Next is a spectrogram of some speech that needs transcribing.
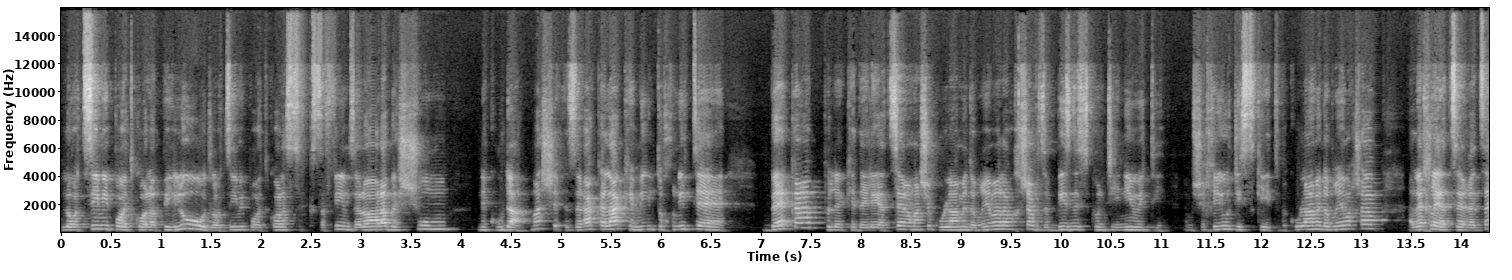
להוציא מפה את כל הפעילות, להוציא מפה את כל הכספים, זה לא עלה בשום נקודה. ש... זה רק עלה כמין תוכנית backup אה, כדי לייצר מה שכולם מדברים עליו עכשיו, זה business continuity, המשכיות עסקית, וכולם מדברים עכשיו על איך לייצר את זה,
